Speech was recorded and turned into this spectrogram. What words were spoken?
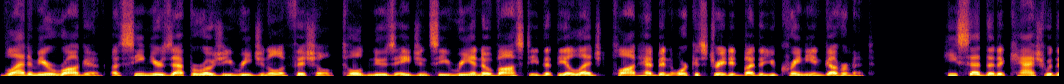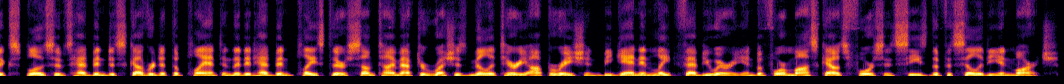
Vladimir Rogov, a senior Zaporozhye regional official, told news agency RIA Novosti that the alleged plot had been orchestrated by the Ukrainian government. He said that a cache with explosives had been discovered at the plant and that it had been placed there sometime after Russia's military operation began in late February and before Moscow's forces seized the facility in March.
